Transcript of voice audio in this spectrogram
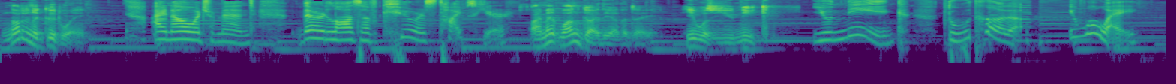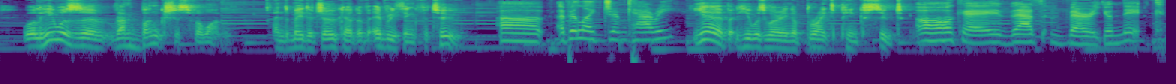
not in a good way. I know what you meant. There are lots of curious types here. I met one guy the other day. He was unique. Unique，独特的。In what way? Well, he was uh, rambunctious for one, and made a joke out of everything for two. Uh, a bit like Jim Carrey. Yeah, but he was wearing a bright pink suit. Okay, that's very unique.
